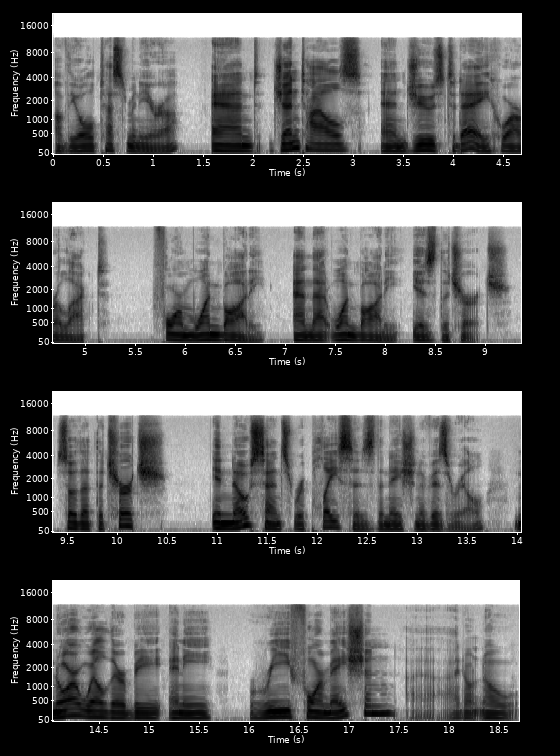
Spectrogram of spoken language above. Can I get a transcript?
of the Old Testament era and Gentiles and Jews today who are elect form one body, and that one body is the church. So that the church in no sense replaces the nation of Israel, nor will there be any reformation. Uh, I don't know.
